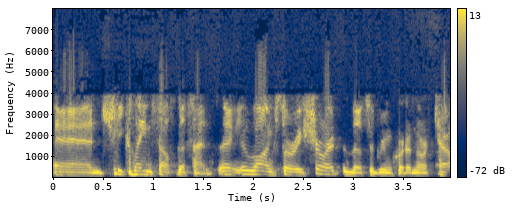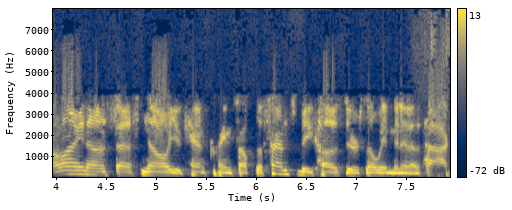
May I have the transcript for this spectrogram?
and she claims self-defense. Uh, long story short, the Supreme Court of North Carolina says, no, you can't claim self-defense because there's no imminent attack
